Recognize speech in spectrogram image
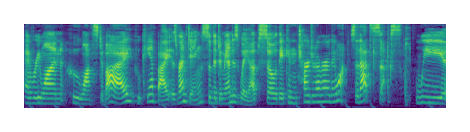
everyone who wants to buy, who can't buy, is renting. So the demand is way up so they can charge whatever they want. So that sucks. We,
